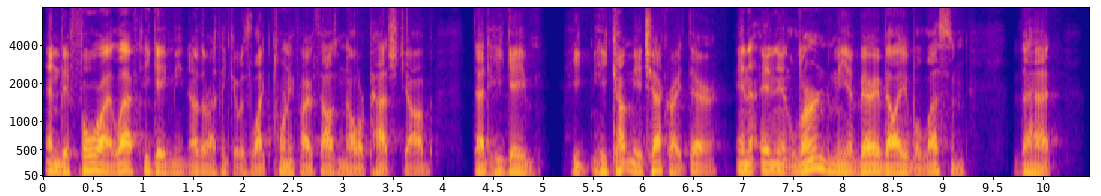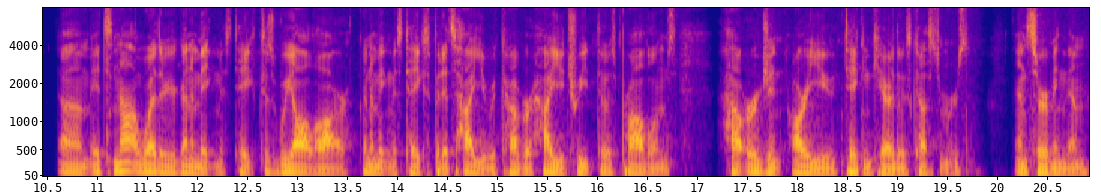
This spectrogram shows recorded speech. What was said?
And before I left, he gave me another, I think it was like $25,000 patch job that he gave, he, he cut me a check right there. And, and it learned me a very valuable lesson that um, it's not whether you're going to make mistakes because we all are going to make mistakes, but it's how you recover, how you treat those problems, how urgent are you taking care of those customers and serving them.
